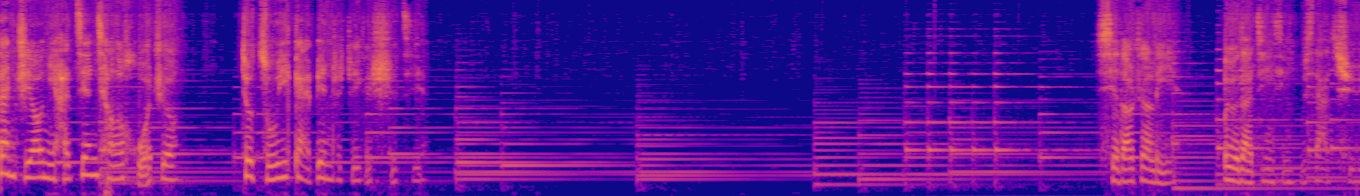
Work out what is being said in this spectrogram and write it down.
但只要你还坚强的活着，就足以改变着这个世界。写到这里，我有点进行不下去。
